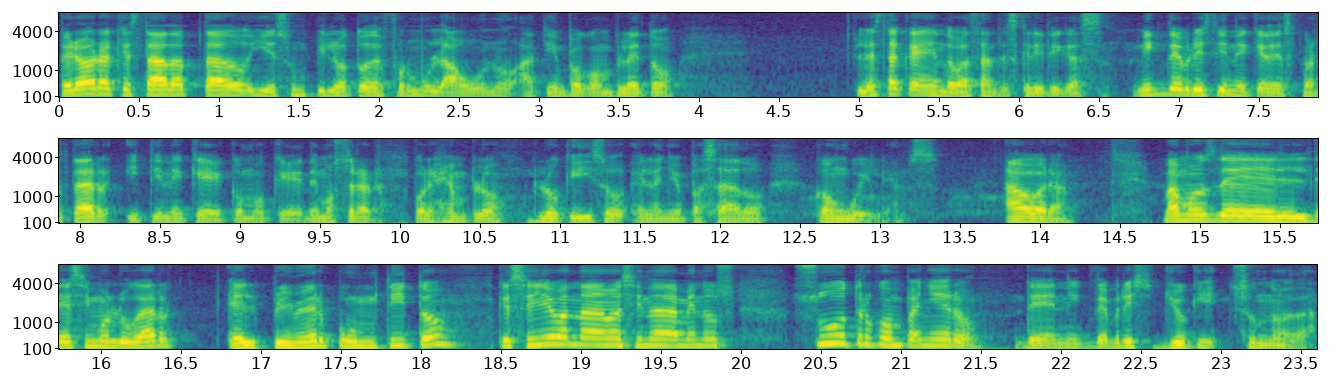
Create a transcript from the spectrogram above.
pero ahora que está adaptado y es un piloto de Fórmula 1 a tiempo completo, le está cayendo bastantes críticas. Nick Debris tiene que despertar y tiene que como que demostrar, por ejemplo, lo que hizo el año pasado con Williams. Ahora, vamos del décimo lugar, el primer puntito que se lleva nada más y nada menos su otro compañero de Nick Debris, Yuki Tsunoda.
